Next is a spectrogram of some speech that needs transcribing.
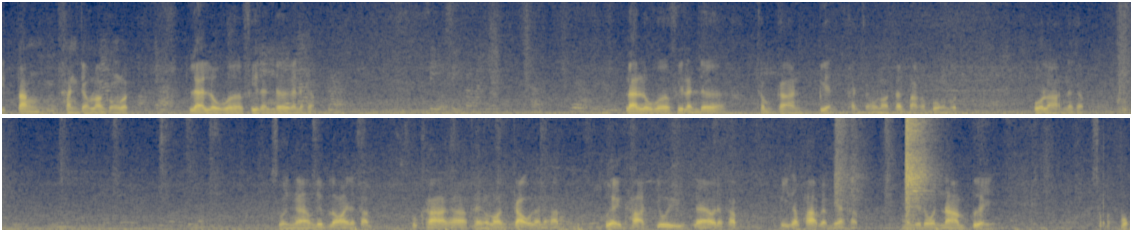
ติดตั้งแผ่นกำร้อนของรถ Land Rover Freelander กันนะครับ Land Rover Freelander ทำการเปลี่ยนแผ่นกำร้อนใต้ฝากระโปรงรถโบราณนะครับ สวยงามเรียบร้อยนะครับ ลูกค้าถ้าแผ่นกำร้อนเก่าแล้วนะครับ เปื่อยขาดยุ่ยแล้วนะครับ มีสภาพแบบนี้ครับ มันจะโดนน้ำเปื่อยสกปรก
